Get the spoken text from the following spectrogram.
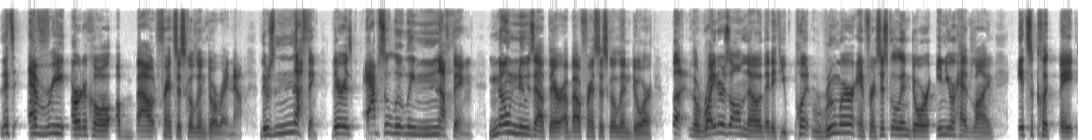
That's every article about Francisco Lindor right now. There's nothing. There is absolutely nothing. No news out there about Francisco Lindor. But the writers all know that if you put rumor and Francisco Lindor in your headline, it's a clickbait.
